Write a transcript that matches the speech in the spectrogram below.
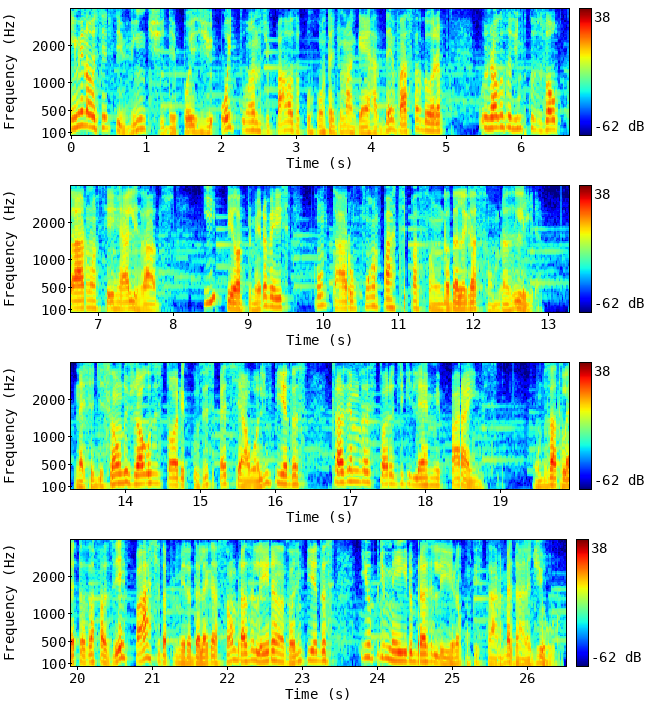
Em 1920, depois de oito anos de pausa por conta de uma guerra devastadora, os Jogos Olímpicos voltaram a ser realizados e, pela primeira vez, contaram com a participação da delegação brasileira. Nessa edição dos Jogos Históricos Especial Olimpíadas, trazemos a história de Guilherme Paraense, um dos atletas a fazer parte da primeira delegação brasileira nas Olimpíadas e o primeiro brasileiro a conquistar a medalha de ouro.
